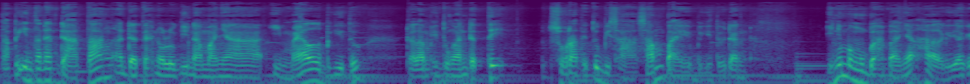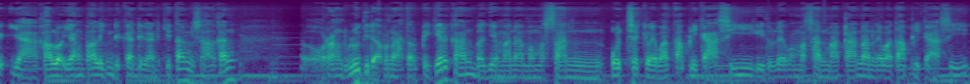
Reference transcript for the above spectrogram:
Tapi internet datang, ada teknologi namanya email begitu. Dalam hitungan detik surat itu bisa sampai begitu dan ini mengubah banyak hal gitu ya. Ya kalau yang paling dekat dengan kita misalkan orang dulu tidak pernah terpikirkan bagaimana memesan ojek lewat aplikasi gitu, lewat memesan makanan lewat aplikasi,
